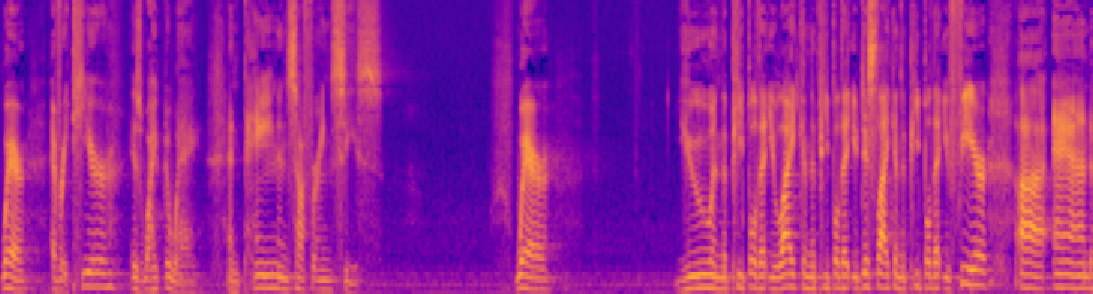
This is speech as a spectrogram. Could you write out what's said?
Where every tear is wiped away and pain and suffering cease. Where you and the people that you like and the people that you dislike and the people that you fear, uh, and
